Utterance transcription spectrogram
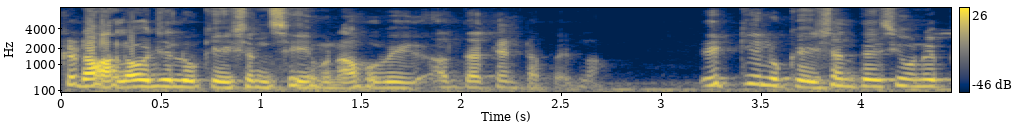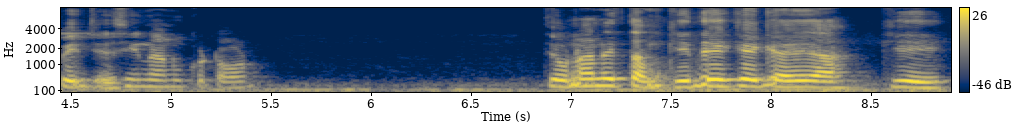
ਕਢਾ ਲਓ ਜੇ ਲੋਕੇਸ਼ਨ ਸੇਮ ਨਾ ਹੋਵੇ, ਅੱਧਾ ਘੰਟਾ ਪਹਿਲਾਂ। ਇੱਕ ਹੀ ਲੋਕੇਸ਼ਨ ਤੇ ਸੀ, ਉਹਨੇ ਭੇਜੇ ਸੀ ਇਹਨਾਂ ਨੂੰ ਕਟਾਉਣ। ਤੇ ਉਹਨਾਂ ਨੇ ਧਮਕੀ ਦੇ ਕੇ ਗਏ ਆ ਕਿ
